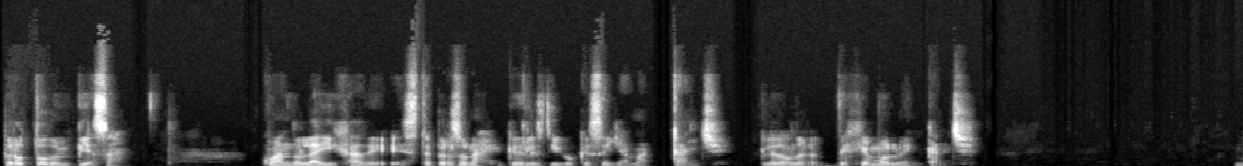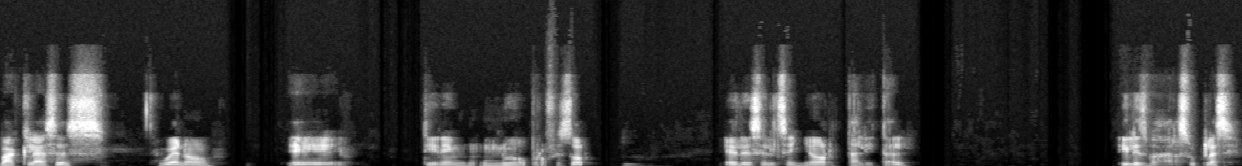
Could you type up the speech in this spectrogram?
Pero todo empieza cuando la hija de este personaje que les digo que se llama Canche, dejémoslo en Canche, va a clases, bueno, eh, tienen un nuevo profesor, él es el señor tal y tal, y les va a dar su clase.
